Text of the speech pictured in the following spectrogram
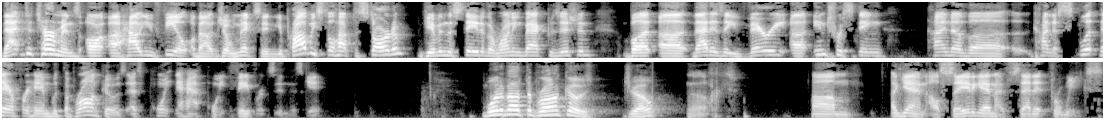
that determines uh, uh, how you feel about Joe Mixon. You probably still have to start him, given the state of the running back position. But uh, that is a very interesting kind of uh, kind of split there for him with the Broncos as point and a half point favorites in this game. What about the Broncos, Joe? Ugh. Um, again, I'll say it again. I've said it for weeks.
